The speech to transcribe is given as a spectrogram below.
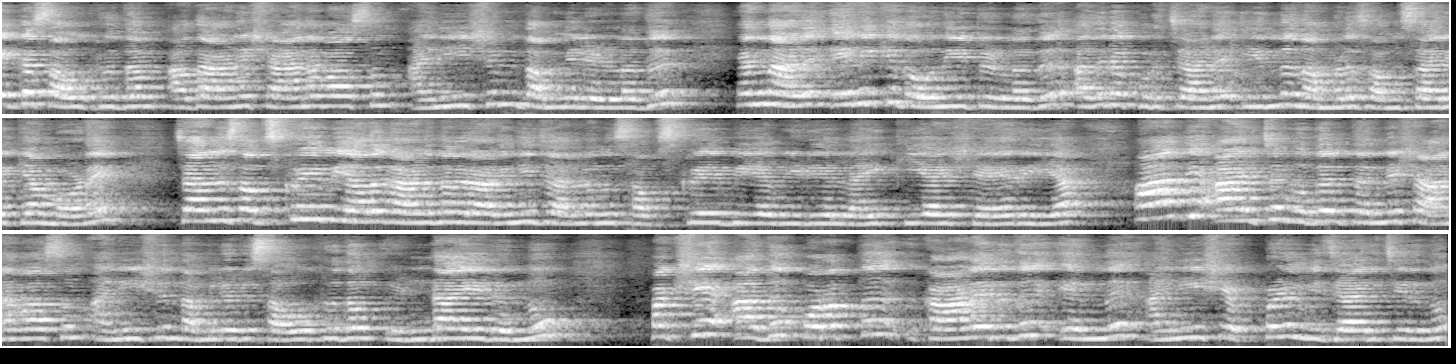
ഏക സൗഹൃദം അതാണ് ഷാനവാസും അനീഷും തമ്മിലുള്ളത് എന്നാണ് എനിക്ക് തോന്നിയിട്ടുള്ളത്. അതിനെക്കുറിച്ചാണ് ഇന്ന് നമ്മൾ സംസാരിക്കാൻ പോണേ. ചാനൽ സബ്സ്ക്രൈബ് ചെയ്യാതെ കാണുന്നവരാണെങ്കിൽ ചാനൽ ഒന്ന് സബ്സ്ക്രൈബ് ചെയ്യുക വീഡിയോ ലൈക്ക് ചെയ്യുക ഷെയർ ചെയ്യുക. ആദ്യ ആഴ്ച മുതൽ തന്നെ ഷാനവാസും അനീഷും തമ്മിലൊരു സൗഹൃദം ഉണ്ടായിരുന്നു. പക്ഷേ അത് പുറത്ത് കാണരുത് എന്ന് അനീഷ് എപ്പോഴും വിചാരിച്ചിരുന്നു.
